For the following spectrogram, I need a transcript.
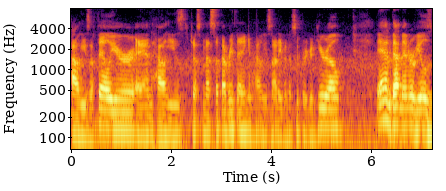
how he's a failure and how he's just messed up everything and how he's not even a super good hero. And Batman reveals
